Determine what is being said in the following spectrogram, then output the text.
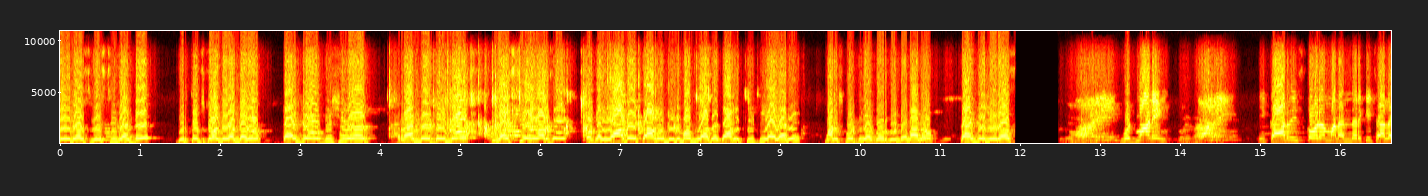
బిజినెస్ వెస్టీజ్ అంటే గుర్తుంచుకోండి అందరూ. థ్యాంక్ యూ విష్ వెల్ రన్ టీమ్లో నెక్స్ట్ ఇయర్ వరకు ఒక యాభై కార్లు మినిమం యాభై కార్లు చూపించాలని మనస్ఫూర్తిగా కోరుకుంటున్నాను. Thank you leaders good morning ఈ కార్ తీసుకోవడం మనందరికీ చాలా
